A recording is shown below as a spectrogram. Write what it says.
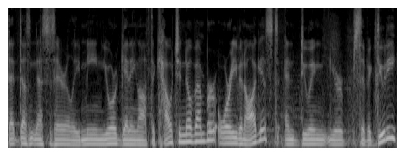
that doesn't necessarily mean you're getting off the couch in November or even August and doing your civic duty.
